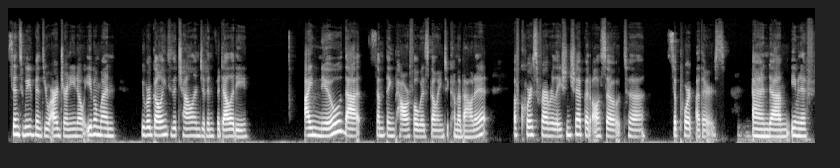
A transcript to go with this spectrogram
since we've been through our journey. You know, even when we were going through the challenge of infidelity, I knew that something powerful was going to come about it. Of course, for our relationship, but also to support others. Mm-hmm. And um, even if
